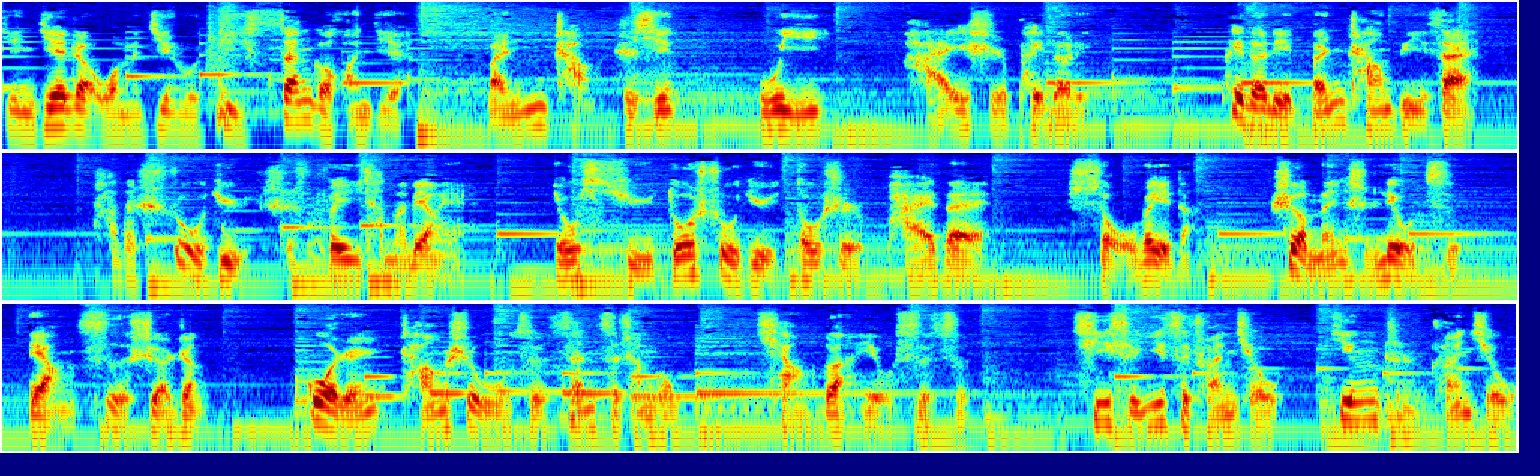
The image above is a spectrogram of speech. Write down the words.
紧接着，我们进入第三个环节，本场之星，无疑还是佩德里。佩德里本场比赛，他的数据是非常的亮眼，有许多数据都是排在首位的。射门是六次，两次射正，过人尝试五次，三次成功，抢断有四次，七十一次传球，精准传球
